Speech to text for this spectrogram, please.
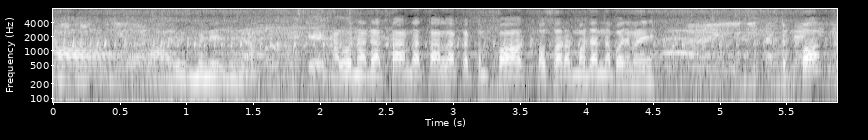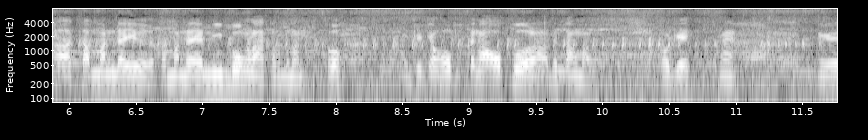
Ah, ah, ini ini. Oke, kalau nak datang datanglah ke tempat pasar Ramadan apa namanya? Tempat ah, Taman Daya, Taman Daya Nibong lah teman-teman. Oh, oke, oke, op- tengah opo lah datang bang. Oke, nah, oke.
